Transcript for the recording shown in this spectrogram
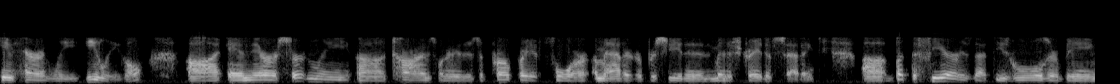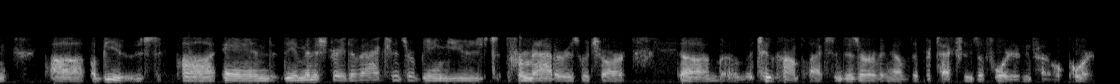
inherently illegal. Uh, and there are certainly uh, times when it is appropriate for a matter to proceed in an administrative setting. Uh, but the fear is that these rules are being uh, abused, uh, and the administrative actions are being used for matters which are um, too complex and deserving of the protections afforded in federal court.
